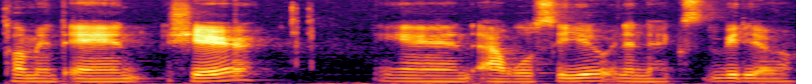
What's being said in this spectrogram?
comment and share. And I will see you in the next video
